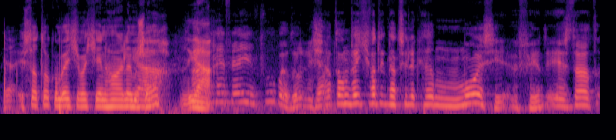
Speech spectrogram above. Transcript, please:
ja. is dat ook een beetje wat je in Haarlem ja. zag? Nou, ja. geef even een voorbeeld hoor. Ja. Dan weet je wat ik natuurlijk heel mooi vind, is dat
